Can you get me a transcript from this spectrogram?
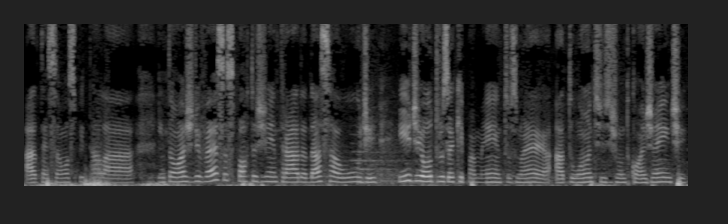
a atenção hospitalar. Então, as diversas portas de entrada da saúde e de outros equipamentos, né? Atuantes junto com a gente,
